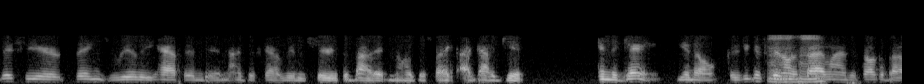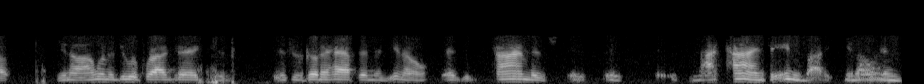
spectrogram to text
this year things really happened, and I just got really serious about it, and I was just like, I got to get in the game, you know, because you can sit mm-hmm. on the mm-hmm. sidelines and talk about, you know, I want to do a project, and this is going to happen, and you know, time is is is, is not kind to anybody, you know, and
